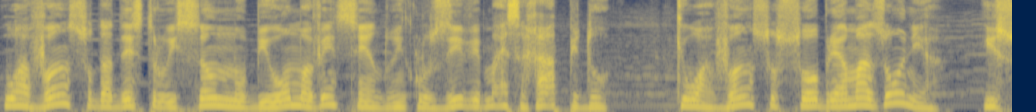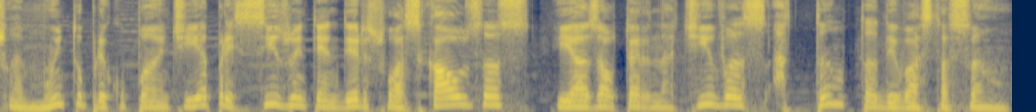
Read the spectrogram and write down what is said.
O avanço da destruição no bioma vem sendo, inclusive, mais rápido que o avanço sobre a Amazônia. Isso é muito preocupante e é preciso entender suas causas e as alternativas a tanta devastação.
